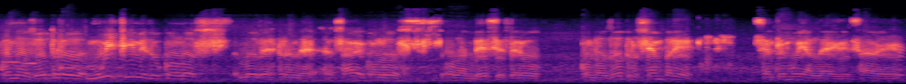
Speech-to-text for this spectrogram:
con nosotros, muy tímido con los, los ¿sabe? Con los holandeses, pero con nosotros siempre, siempre muy alegre, ¿sabes?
